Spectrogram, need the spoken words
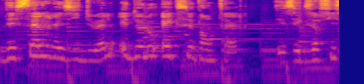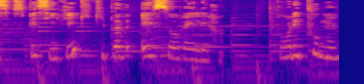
des sels résiduels et de l'eau excédentaire, des exercices spécifiques qui peuvent essorer les reins. Pour les poumons,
